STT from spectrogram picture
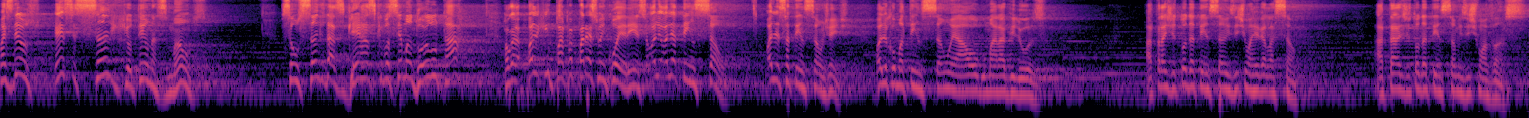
Mas Deus, esse sangue que eu tenho nas mãos, são o sangue das guerras que você mandou eu lutar. Agora, olha que parece uma incoerência, olha, olha a tensão, olha essa tensão, gente. Olha como a tensão é algo maravilhoso. Atrás de toda tensão existe uma revelação, atrás de toda tensão existe um avanço,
